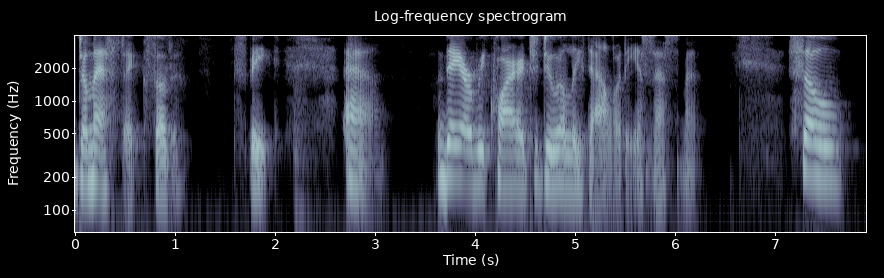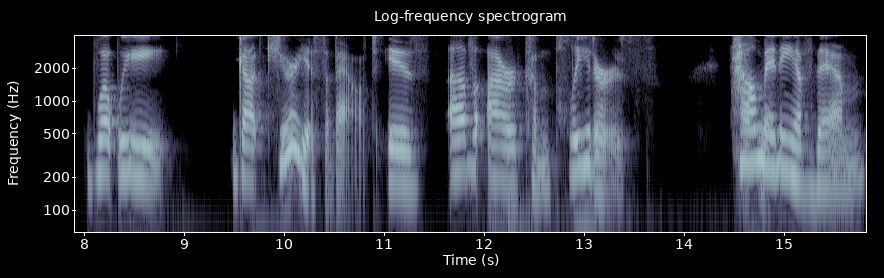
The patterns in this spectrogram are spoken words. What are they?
domestic, so to speak, uh, they are required to do a lethality assessment. So, what we got curious about is of our completers, how many of them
